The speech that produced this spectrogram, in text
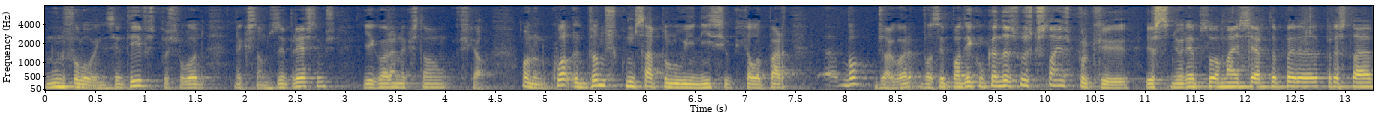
o Nuno falou em incentivos, depois falou na questão dos empréstimos e agora na questão fiscal. Oh, Nuno, qual, vamos começar pelo início, aquela parte. Ah, bom, já agora você pode ir colocando as suas questões, porque este senhor é a pessoa mais certa para, para estar,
